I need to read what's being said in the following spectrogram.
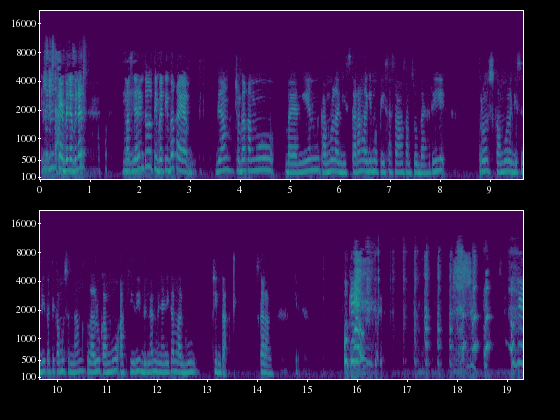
Itu kayak bener-bener juga. Mas Oke. Garin tuh tiba-tiba kayak bilang coba kamu bayangin kamu lagi sekarang lagi mau pisah sama Samsul Bahri terus kamu lagi sedih tapi kamu senang lalu kamu akhiri dengan menyanyikan lagu cinta. Sekarang. Oke. Oke.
